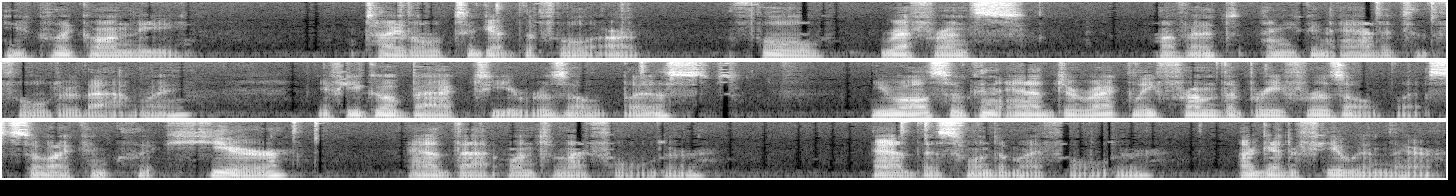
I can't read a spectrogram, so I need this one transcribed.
You click on the title to get the full art, full reference of it, and you can add it to the folder that way. If you go back to your result list, you also can add directly from the brief result list. So I can click here, add that one to my folder, add this one to my folder. I get a few in there.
